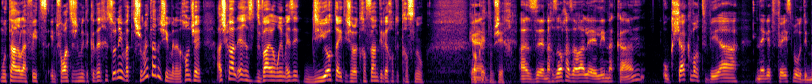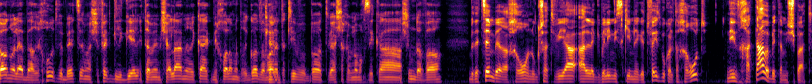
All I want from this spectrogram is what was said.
מותר להפיץ אינפורמציה של מתקדי חיסונים ואתה שומע את האנשים האלה נכון שאשכרה על ערש דווי אומרים איזה אידיוט הייתי שלא התחסנתי לכו תתחסנו. כן. אוקיי תמשיך. אז אה, נחזור חזרה לאלינה כאן. הוגשה כבר תביעה נגד פייסבוק דיברנו עליה באריכות ובעצם השופט גלגל את הממשלה האמריקאית מכל המדרגות ואמר כן. להם תקשיבו בוא התביעה שלכם לא מחזיקה שום דבר. בדצמבר האחרון הוגשה תביעה על הגבלים עסקיים נגד פייסבוק על תחרות נדחתה בבית המשפט.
